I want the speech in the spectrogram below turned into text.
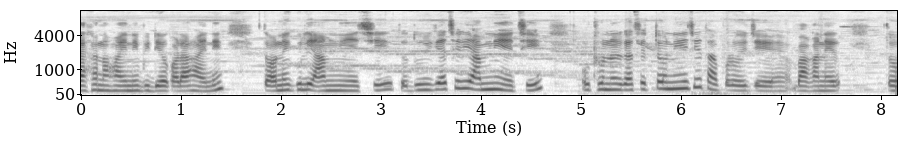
দেখানো হয়নি ভিডিও করা হয়নি। তো অনেকগুলি আম নিয়েছি, তো দুই গাছেরই আম নিয়েছি। উঠোনের গাছেরটাও নিয়েছি, তারপর ওই যে বাগানের তো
